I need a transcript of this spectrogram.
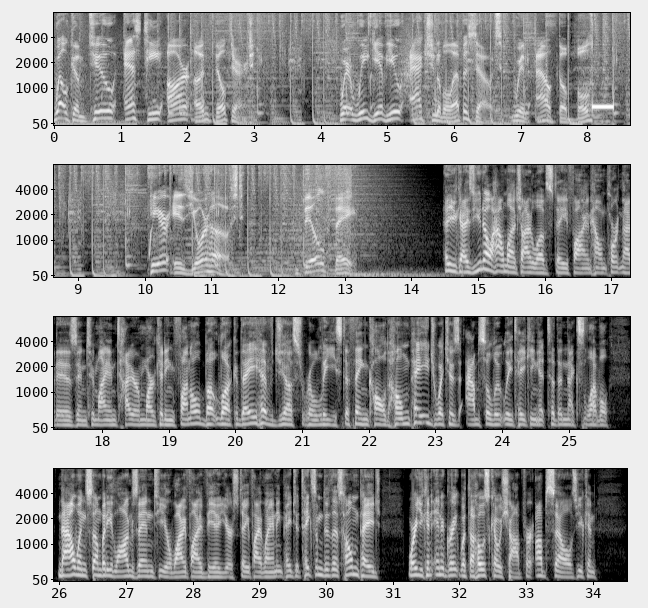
Welcome to STR Unfiltered, where we give you actionable episodes without the bullshit. Here is your host, Bill Faeth. Hey, you guys, you know how much I love StayFi and how important that is into my entire marketing funnel. But look, they have just released a thing called Homepage, which is absolutely taking it to the next level. Now, when somebody logs into your Wi Fi via your StayFi landing page, it takes them to this homepage where you can integrate with the Hostco shop for upsells. You can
